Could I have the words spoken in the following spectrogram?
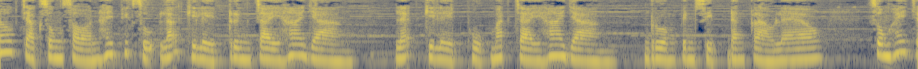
นอกจากทรงสอนให้ภิกษุละกิเลสตรึงใจห้าอย่าง และกิเลสผูกมัดใจห้าอย่าง รวมเป็นสิบดังกล่าวแล้ว ทรงให้เจ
